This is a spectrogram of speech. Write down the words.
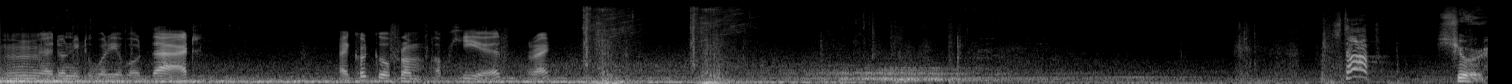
Mm, I don't need to worry about that. I could go from up here, right? Stop! Sure,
